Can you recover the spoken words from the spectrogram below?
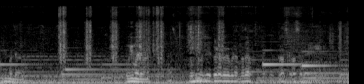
Gimana? Gimana? Gimana? Gimana? Gimana?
